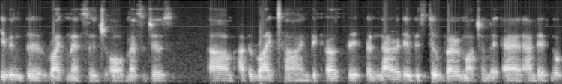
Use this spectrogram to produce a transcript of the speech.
giving the right message or messages um, at the right time because the, the narrative is still very much on the air and there's no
